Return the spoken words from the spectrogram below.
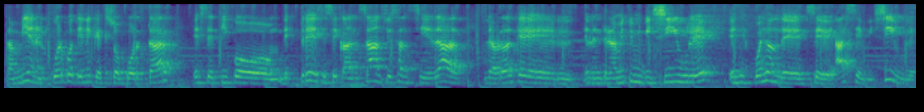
también el cuerpo tiene que soportar ese tipo de estrés, ese cansancio, esa ansiedad. La verdad que el, entrenamiento invisible es después donde se hace visible.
